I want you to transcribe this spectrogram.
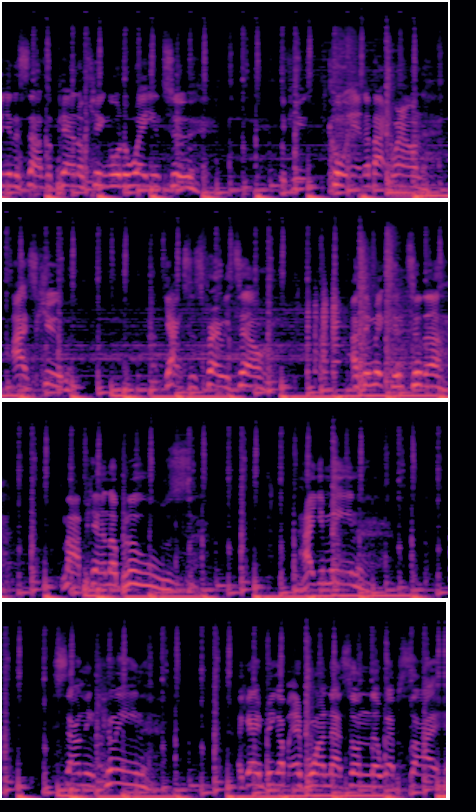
Continue the sounds of Piano King all the way into, if you caught it in the background, Ice Cube, Gangster's Fairy Tale, as we mix into the My Piano Blues. How you mean? Sounding clean. Again, big up everyone that's on the website.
